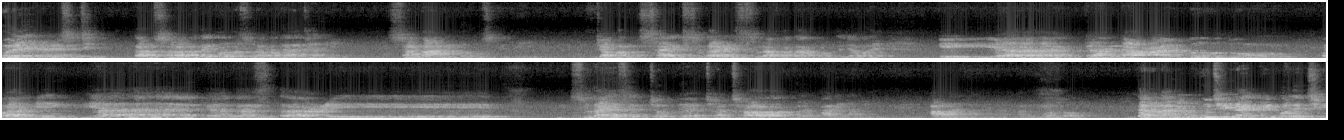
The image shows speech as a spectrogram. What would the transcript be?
বলে এখানে এসেছি। কারণ সূরা ফাতিহা করব সূরা ফাতিহা জানি সম্মানিত উপস্থিতি। যখন শায়েখ সুদারে সূরা ফাতিহা পড়তে যাবে নাস্তাঈন। সুদারে চোখ দিয়ে করে পানি নামে আমার না, আমি কারণ আমি বুঝি না কি বলেছি।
